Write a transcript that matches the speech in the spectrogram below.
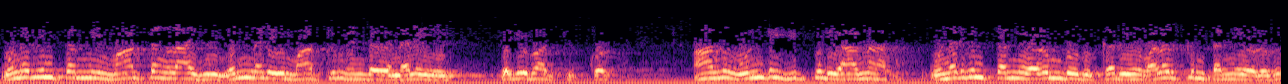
உணர்வின் தன்மை மாற்றங்களாகி என் நிலையை மாற்றும் என்ற நிலையை தெளிவாக்கிக் கொள். ஆக ஒன்று இப்படி ஆனால் உணர்வின் தன்மை வரும்போது கருவை வளர்க்கும் தன்மை வருது.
